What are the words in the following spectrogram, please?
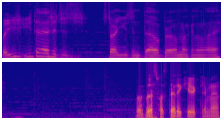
But you, you think I should just start using Del, bro? I'm not gonna lie. That's- That's my static character, man.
